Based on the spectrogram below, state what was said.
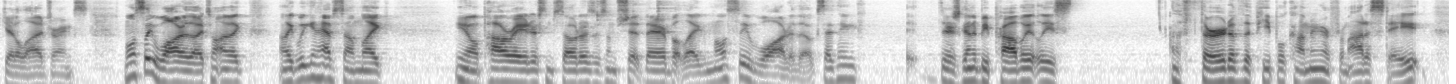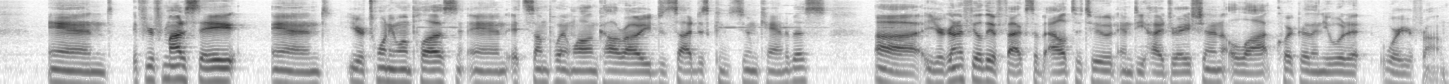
get a lot of drinks. Mostly water though. I told like like we can have some like, you know, Powerade or some sodas or some shit there, but like mostly water though, because I think there's gonna be probably at least a third of the people coming are from out of state, and if you're from out of state and you're 21 plus and at some point while in Colorado you decide to consume cannabis, uh, you're going to feel the effects of altitude and dehydration a lot quicker than you would where you're from.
